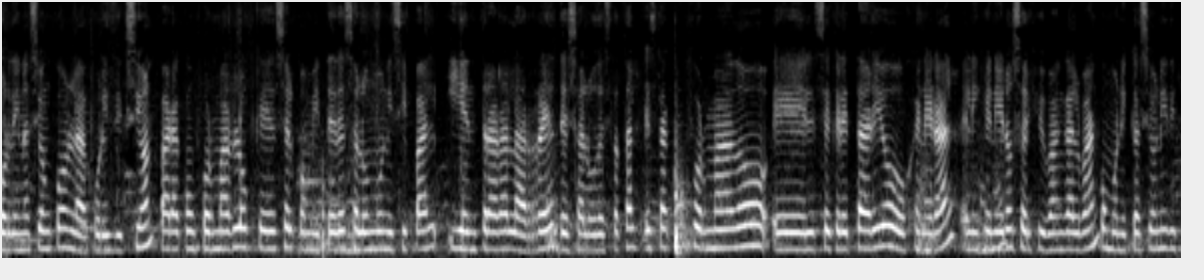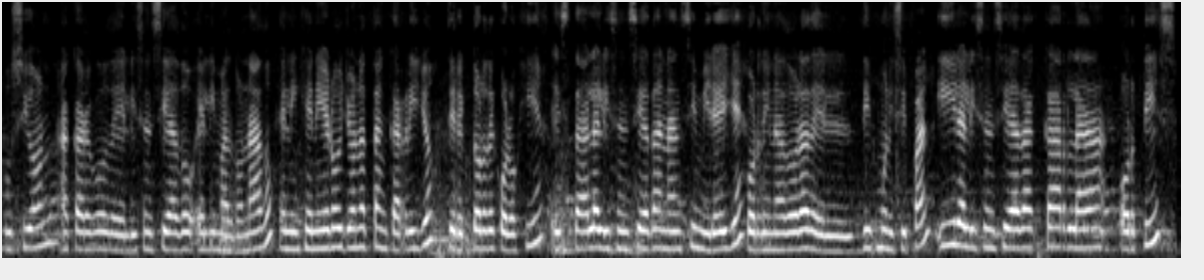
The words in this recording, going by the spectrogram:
coordinación con la jurisdicción para conformar lo que es el Comité de Salud Municipal y entrar a la red de salud estatal. Está conformado el secretario general, el ingeniero Sergio Iván Galván, comunicación y difusión a cargo del licenciado Eli Maldonado, el ingeniero Jonathan Carrillo, director de ecología, está la licenciada Nancy Mirelle, coordinadora del DIF municipal y la licenciada Carla Ortiz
